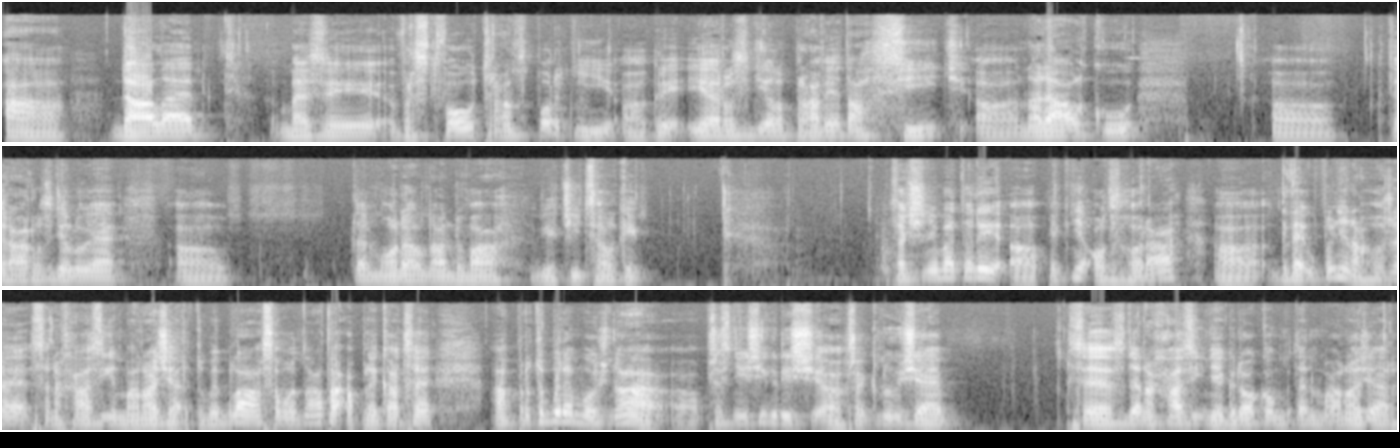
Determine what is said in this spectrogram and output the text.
a dále mezi vrstvou transportní, kdy je rozdíl právě ta síť na dálku, která rozděluje ten model na dva větší celky. Začněme tedy pěkně od zhora, kde úplně nahoře se nachází manažer. To by byla samotná ta aplikace a proto bude možná přesnější, když řeknu, že se zde nachází někdo, komu ten manažer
